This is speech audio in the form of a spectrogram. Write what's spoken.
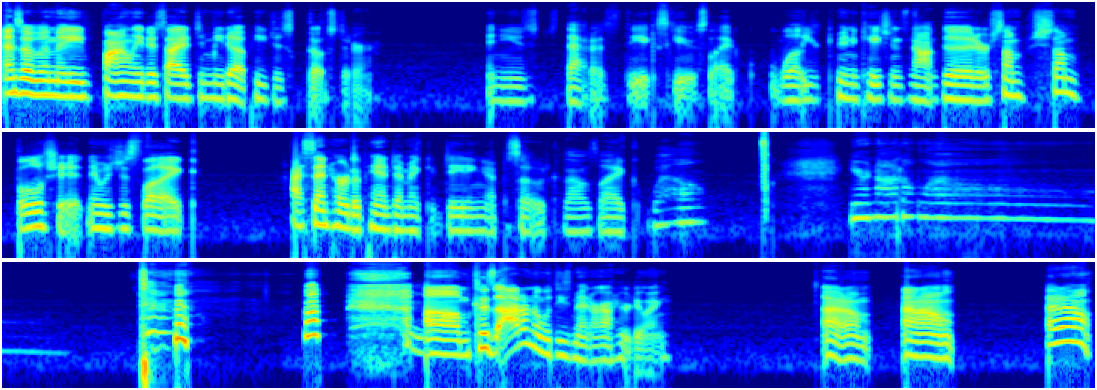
And so when they finally decided to meet up, he just ghosted her and used that as the excuse, like, "Well, your communication's not good," or some some bullshit. And it was just like, I sent her the pandemic dating episode because I was like, "Well, you're not alone." um, because I don't know what these men are out here doing. I don't. I don't. I don't.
